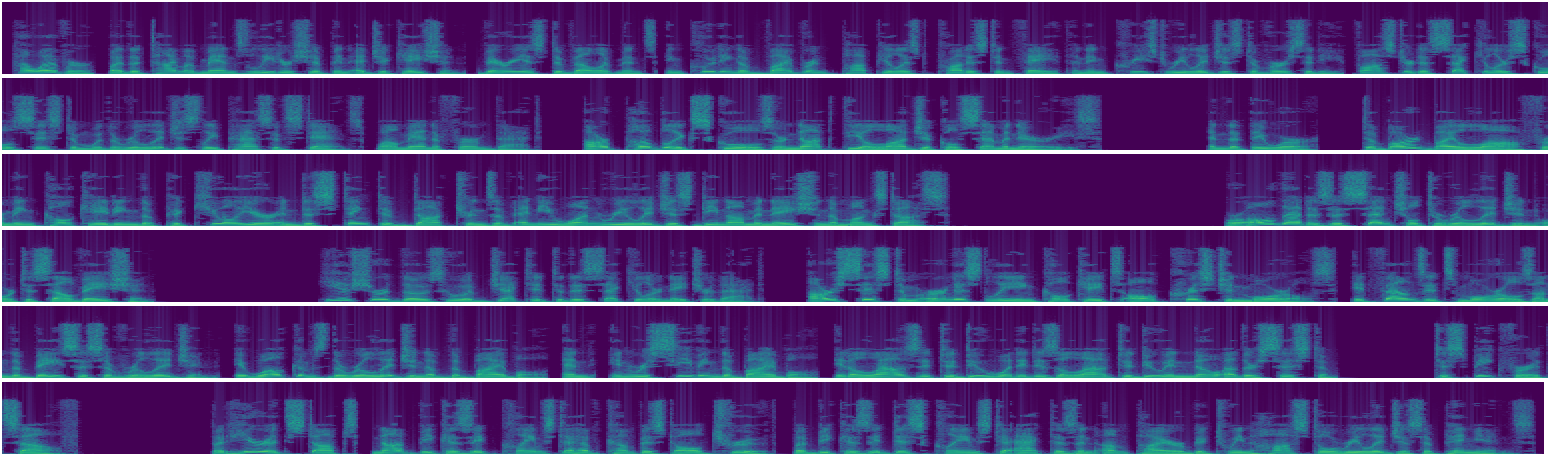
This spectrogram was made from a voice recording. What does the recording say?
However, by the time of Mann's leadership in education, various developments including a vibrant populist Protestant faith and increased religious diversity fostered a secular school system with a religiously passive stance, while Mann affirmed that, "...our public schools are not theological seminaries," and that they were debarred by law from inculcating the peculiar and distinctive doctrines of any one religious denomination amongst us." Or all that is essential to religion or to salvation." He assured those who objected to this secular nature that, "...our system earnestly inculcates all Christian morals, it founds its morals on the basis of religion, it welcomes the religion of the Bible, and, in receiving the Bible, it allows it to do what it is allowed to do in no other system—to speak for itself." But here it stops, not because it claims to have compassed all truth, but because it disclaims to act as an umpire between hostile religious opinions.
